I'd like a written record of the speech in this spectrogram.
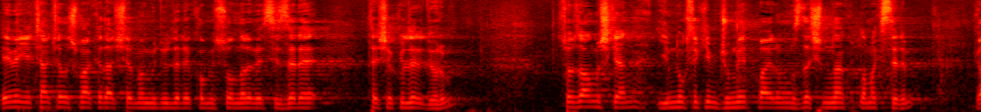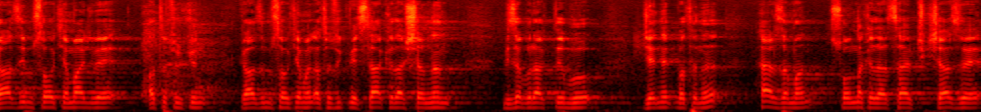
Emeği geçen çalışma arkadaşlarıma, müdürlere, komisyonlara ve sizlere teşekkürler ediyorum. Söz almışken 29 Ekim Cumhuriyet Bayramımızda şimdiden kutlamak isterim. Gazi Mustafa Kemal ve Atatürk'ün Gazi Mustafa Kemal Atatürk ve silah arkadaşlarının bize bıraktığı bu cennet vatanı her zaman sonuna kadar sahip çıkacağız ve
